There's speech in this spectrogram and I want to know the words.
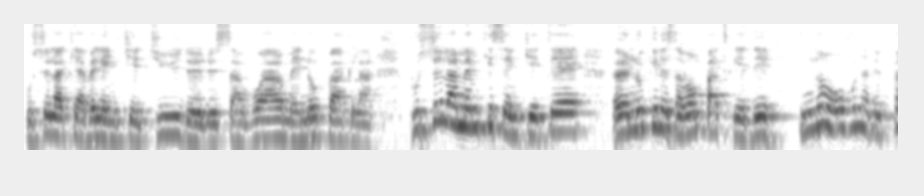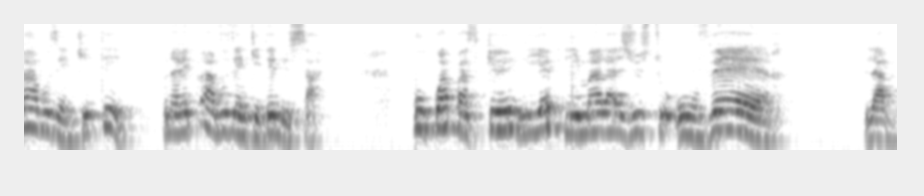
Pour ceux-là qui avaient l'inquiétude de savoir, mais nos packs là. Pour ceux-là même qui s'inquiétaient, euh, nous qui ne savons pas trader. Non, vous n'avez pas à vous inquiéter. Vous n'avez pas à vous inquiéter de ça. Pourquoi? Parce que l'IEP Lima a juste ouvert, la,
